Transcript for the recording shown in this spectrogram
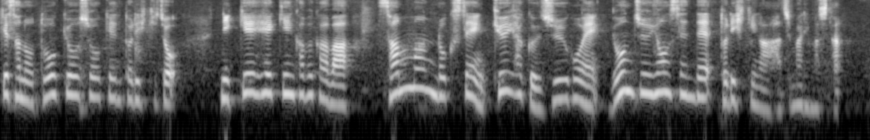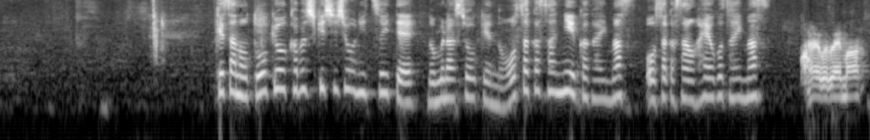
今朝の東京証券取引所、日経平均株価は36,915円44銭で取引が始まりました。今朝の東京株式市場について野村証券の大阪さんに伺います。大阪さんおはようございます。おはようございます。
